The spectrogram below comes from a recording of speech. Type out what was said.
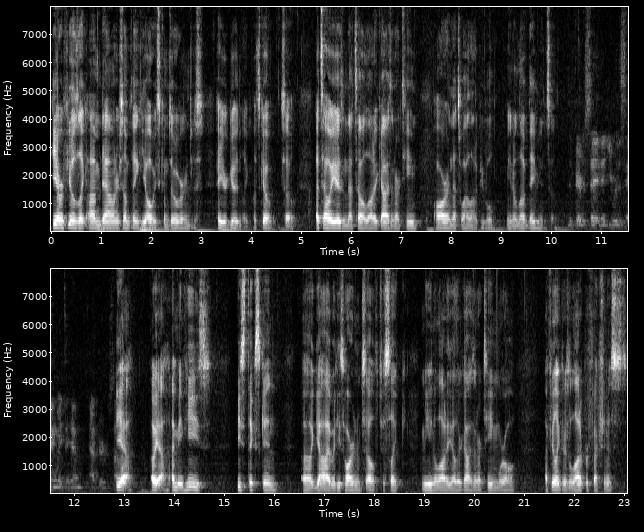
he ever feels like I'm down or something, he always comes over and just, hey, you're good, like let's go. So that's how he is, and that's how a lot of guys on our team are, and that's why a lot of people, you know, love Damien. So. Is it fair to say that you were the same way to him after? Sunday? Yeah. Oh yeah. I mean, he's he's thick-skinned uh, guy, but he's hard on himself, just like me and a lot of the other guys on our team. We're all. I feel like there's a lot of perfectionists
